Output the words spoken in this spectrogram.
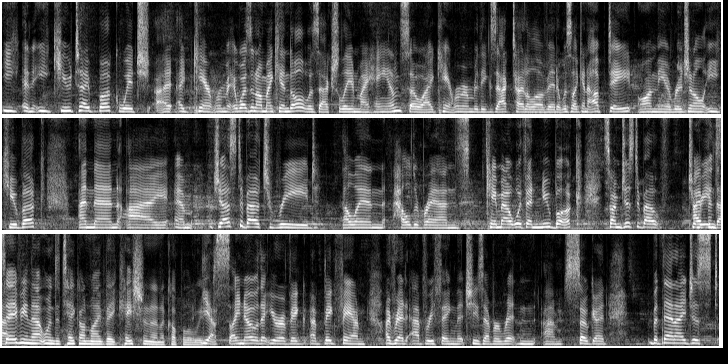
E, an EQ type book, which I, I can't remember. It wasn't on my Kindle. It was actually in my hand, so I can't remember the exact title of it. It was like an update on the original EQ book. And then I am just about to read Elin Hilderbrand's came out with a new book, so I'm just about to I've been that. saving that one to take on my vacation in a couple of weeks. Yes, I know that you're a big a big fan. I've read everything that she's ever written. Um, so good. But then I just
